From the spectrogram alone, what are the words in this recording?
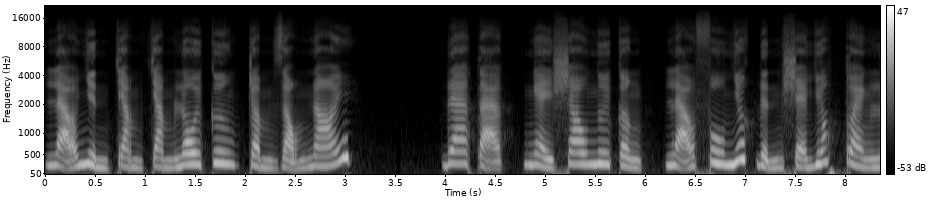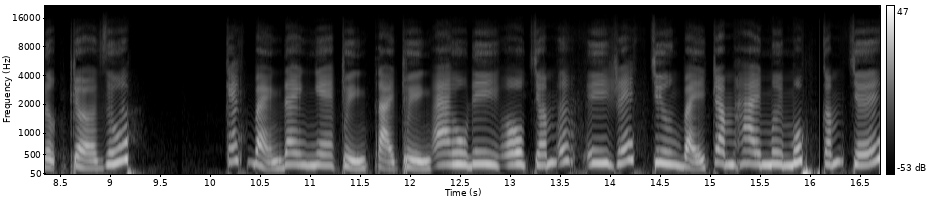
Lão nhìn chầm chầm lôi cương trầm giọng nói. Đa tạ, ngày sau ngươi cần, lão phu nhất định sẽ dốc toàn lực trợ giúp. Các bạn đang nghe truyện tại truyện audio.fiz chương 721 cấm chế.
